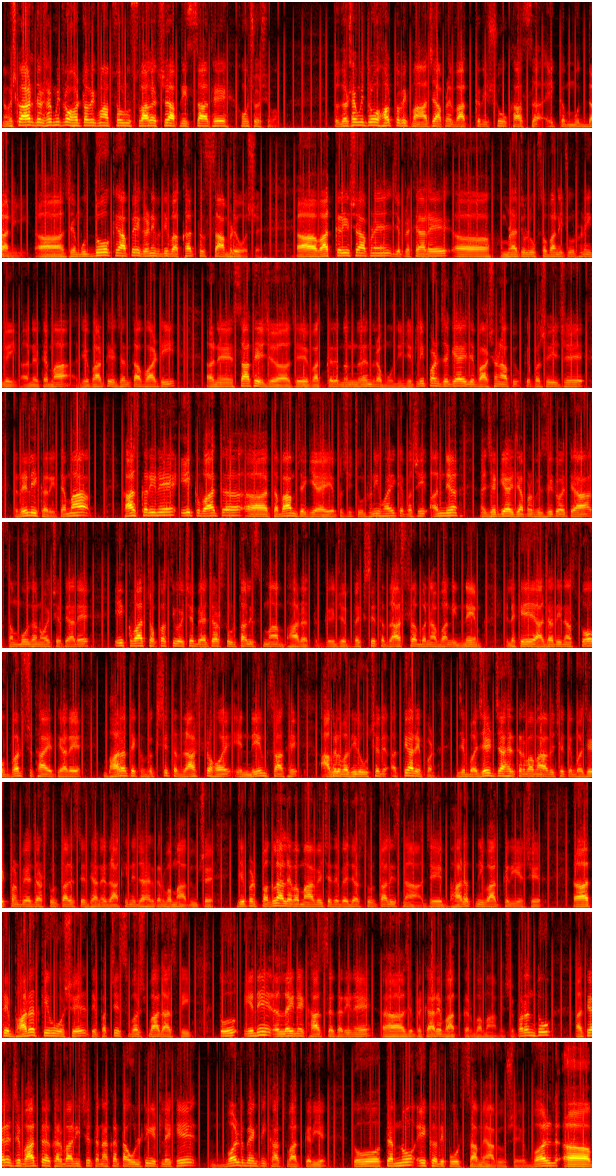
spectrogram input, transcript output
નમસ્કાર, દર્શક મિત્રો હોટ ટોપિકમાં આપ સૌનું સ્વાગત છે. આપની સાથે હું છું શિવમ તો દર્શક મિત્રો હોટ ટોપિકમાં આજે આપણે વાત કરીશું ખાસ એક મુદ્દાની. જે મુદ્દો કે આપણે ઘણી બધી વખત સાંભળ્યો હશે. વાત કરીએ છીએ આપણે જે પ્રકારે હમણાં જો લોકસભાની ચૂંટણી ગઈ અને તેમાં જે ભારતીય જનતા પાર્ટી અને સાથે જ, જે વાત કરીએ તો નરેન્દ્ર મોદી, જેટલી પણ જગ્યાએ જે ભાષણ આપ્યું કે પછી જે રેલી કરી, તેમાં ખાસ કરીને એક વાત તમામ જગ્યાએ પછી ચૂંટણી હોય કે પછી અન્ય જગ્યાએ જ્યાં પણ વિઝિટ હોય, ત્યાં સંબોધન હોય છે, ત્યારે એક વાત ચોક્કસથી હોય છે બે હજાર સુડતાલીસમાં ભારત, કે જે વિકસિત રાષ્ટ્ર બનાવવાની નેમ, એટલે કે આઝાદીના સો વર્ષ થાય ત્યારે ભારત એક વિકસિત રાષ્ટ્ર હોય, એ નેમ સાથે આગળ વધી રહ્યું છે અને અત્યારે પણ જે બજેટ જાહેર કરવામાં આવે છે, તે બજેટ પણ બે હજાર સુડતાલીસને ધ્યાને રાખીને જાહેર કરવામાં આવ્યું છે. જે પણ પગલાં લેવામાં આવે છે, તે બે હજાર સુડતાલીસના જે ભારતની વાત કરીએ છીએ તે ભારત કેવું હશે તે પચીસ વર્ષ બાદ આજથી. તો એને લઈને ખાસ કરીને જે પ્રકારે વાત કરવામાં આવે છે. પરંતુ અત્યારે જે વાત કરવાની છે તેના કરતાં ઉલટી એટલે કે વર્લ્ડ બેંકની ખાસ વાત કરીએ, તો તેમનો એક રિપોર્ટ સામે આવ્યો છે. World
